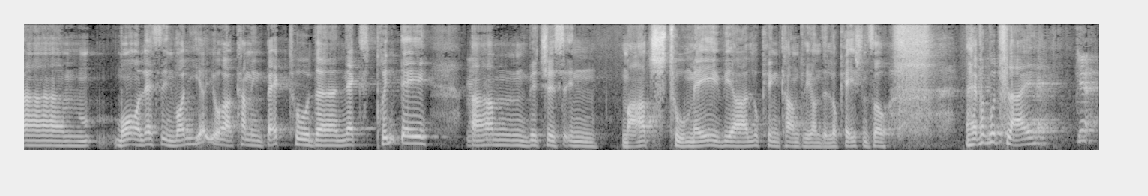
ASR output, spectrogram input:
um, more or less in one year you are coming back to the next print day um, which is in March to May. We are looking currently on the location. So have a good fly. Yeah,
